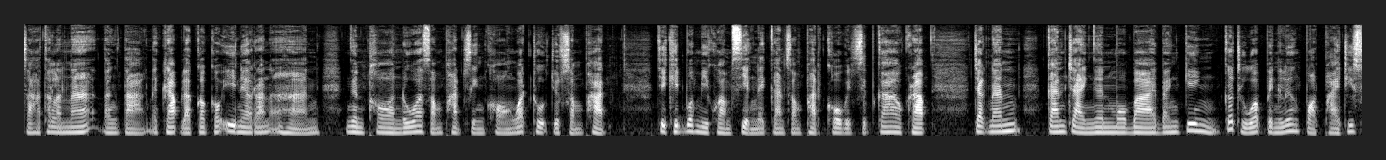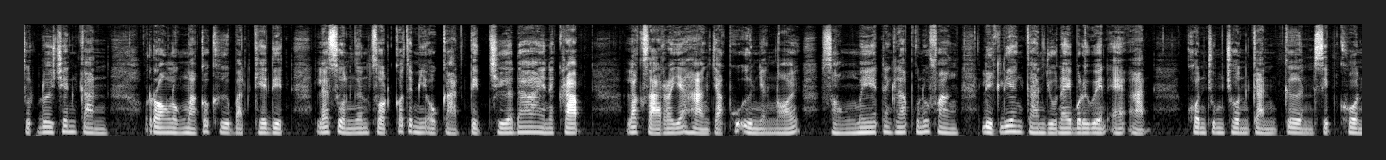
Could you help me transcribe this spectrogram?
สาธารณะต่างๆนะครับแล้วก็เก้าอี้ในร้านอาหาร เงินทอนหรือว่าสัมผัสสิ่งของวัตถุจุดสัมผัส ที่คิดว่ามีความเสี่ยงในการสัมผัสโควิด -19 ครับ จากนั้นการจ่ายเงิน mobile banking ก็ถือว่าเป็นเรื่องปลอดภัยที่สุดด้วยเช่นกัน รองลงมาก็คือบัตรเครดิต และส่วนเงินสดก็จะมีโอกาสติดเชื้อได้นะครับรักษาระยะห่างจากผู้อื่นอย่างน้อย 2 เมตรนะครับ คุณผู้ฟังหลีกเลี่ยงการอยู่ในบริเวณแออัด คนชุมนุมกันเกิน 10 คน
